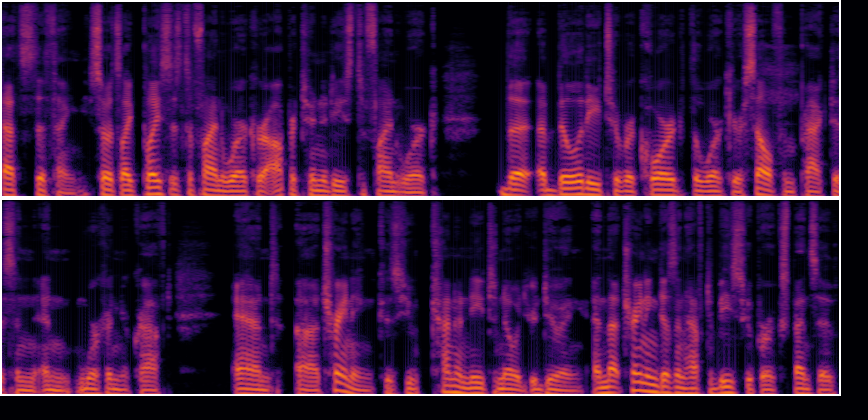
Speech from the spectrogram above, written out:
that's the thing. So it's like places to find work or opportunities to find work the ability to record the work yourself and practice and, and work on your craft and uh, training because you kind of need to know what you're doing. And that training doesn't have to be super expensive.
